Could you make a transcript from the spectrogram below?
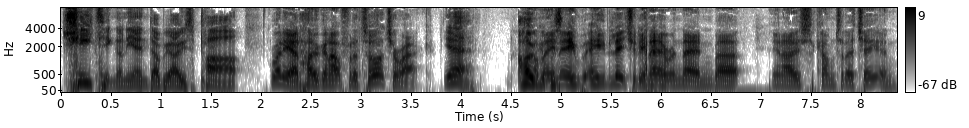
cheating on the NWO's part. Well, he had Hogan up for the torture rack. Yeah. Hogan I was mean, he, he literally there and then, but, you know, succumbed to their cheating.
